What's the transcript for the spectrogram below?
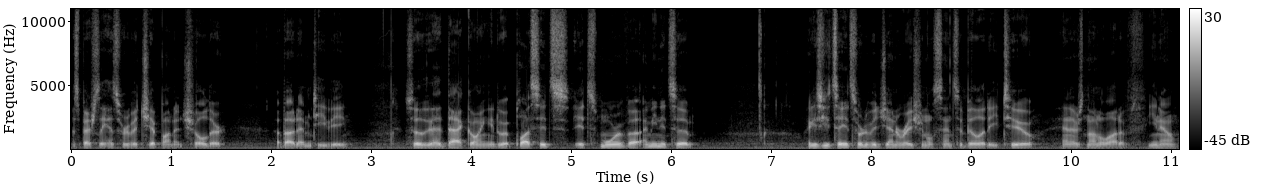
especially, has sort of a chip on its shoulder about MTV, so they had that going into it. Plus, it's it's more of a I mean, it's a I guess you'd say it's sort of a generational sensibility too. And there's not a lot of you know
